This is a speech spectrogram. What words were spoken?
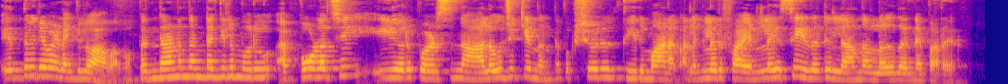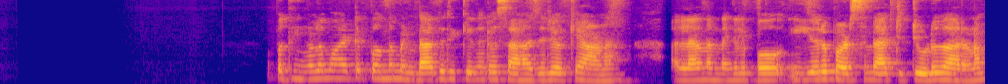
എന്തിനു വേണമെങ്കിലും ആവാം. അപ്പം എന്താണെന്നുണ്ടെങ്കിലും ഒരു അപ്പോളജി ഈ ഒരു പേഴ്സൺ ആലോചിക്കുന്നുണ്ട്. പക്ഷെ ഒരു തീരുമാനം അല്ലെങ്കിൽ ഒരു ഫൈനലൈസ് ചെയ്തിട്ടില്ല എന്നുള്ളത് തന്നെ പറയാം. അപ്പോൾ നിങ്ങളുമായിട്ട് ഇപ്പോൾ ഒന്നും മിണ്ടാതിരിക്കുന്ന ഒരു സാഹചര്യമൊക്കെയാണ്. അല്ലാന്നുണ്ടെങ്കിൽ ഇപ്പോൾ ഈ ഒരു പേഴ്സന്റെ ആറ്റിറ്റ്യൂഡ് കാരണം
